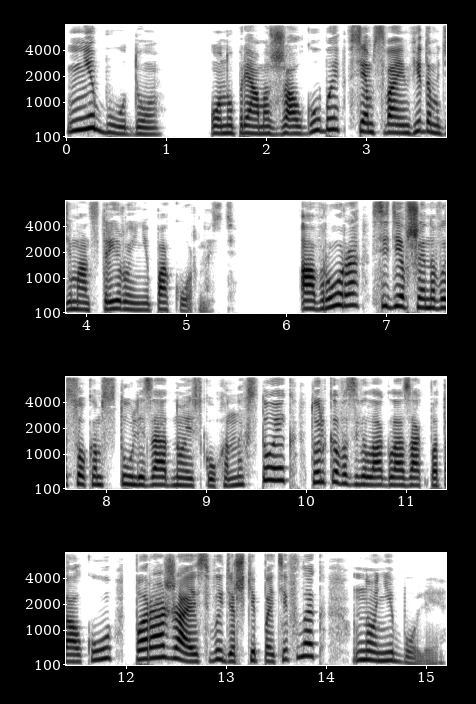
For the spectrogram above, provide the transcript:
«Не буду». Он упрямо сжал губы, всем своим видом демонстрируя непокорность. Аврора, сидевшая на высоком стуле за одной из кухонных стоек, только возвела глаза к потолку, поражаясь выдержке Петти Флэк, но не более.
